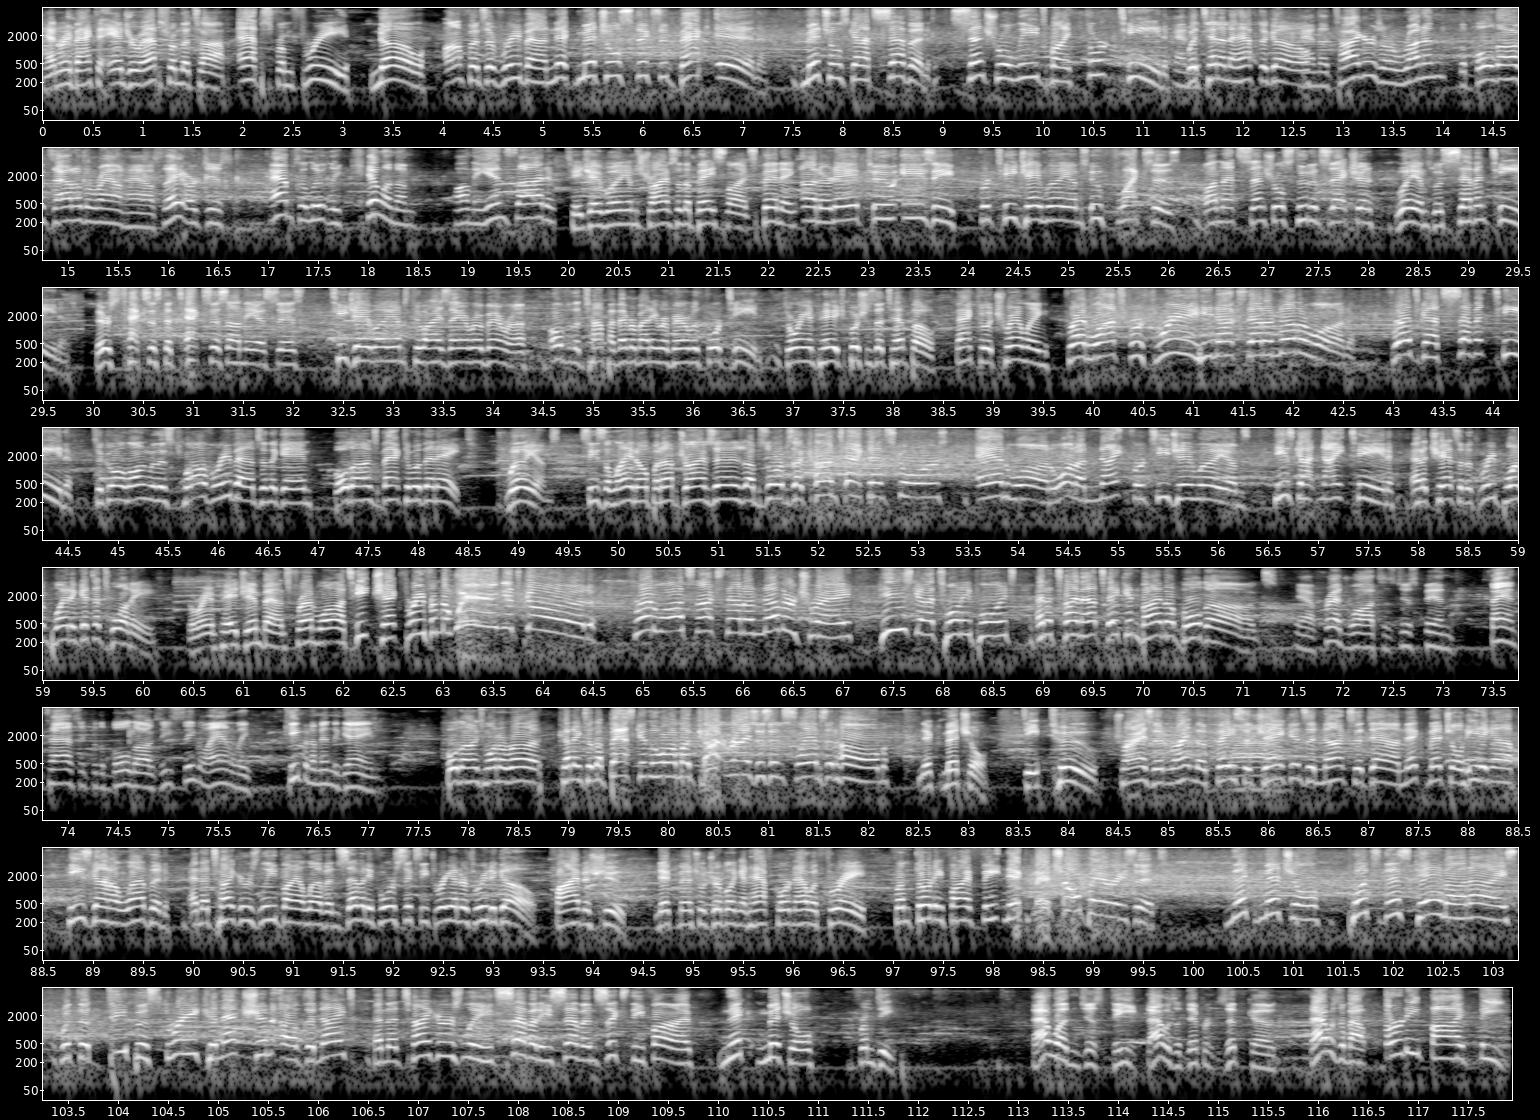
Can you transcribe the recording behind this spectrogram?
Henry back to Andrew Epps from the top. Epps from three. No. Offensive rebound. Nick Mitchell sticks it back in. Mitchell's got seven. Central leads by 13 and with the, 10 and a half to go. And the Tigers are running the Bulldogs out of the roundhouse. They are just absolutely killing them on the inside. TJ Williams drives to the baseline, spinning underneath. Too easy for TJ Williams, who flexes on that central student section. Williams with 17. There's Texas to Texas on the assist. TJ Williams to Isaiah Rivera. Over the top of everybody, Rivera with 14. Dorian Page pushes the tempo. Back to a trailing. Fred Watts for three. He knocks down another one. Fred's got 17 to go along with his 12 rebounds in the game. Bulldogs back to within eight. Williams sees the lane open up, drives in, absorbs a contact and scores and one. What a night for TJ Williams. He's got 19 and a chance at a three point play to get to 20. Dorian Page inbounds. Fred Watts, heat check three from the wing. It's good. Fred Watts knocks down another tray. He's got 20 points and a timeout taken by the Bulldogs. Yeah, Fred Watts has just been fantastic for the Bulldogs. He's single handedly keeping them in the game. Bulldogs want to run. Cutting to the basket. Luan McGutt rises and slams it home. Nick Mitchell, deep two, tries it right in the face wow. of Jenkins and knocks it down. Nick Mitchell heating up. He's got 11, and the Tigers lead by 11. 74 63 under three to go. Five to shoot. Nick Mitchell dribbling in half court now with three. From 35 feet, Nick Mitchell buries it. Nick Mitchell puts this game on ice with the deepest three connection of the night, and the Tigers lead 77 65. Nick Mitchell from deep. That wasn't just deep, that was a different zip code. That was about 35 feet.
